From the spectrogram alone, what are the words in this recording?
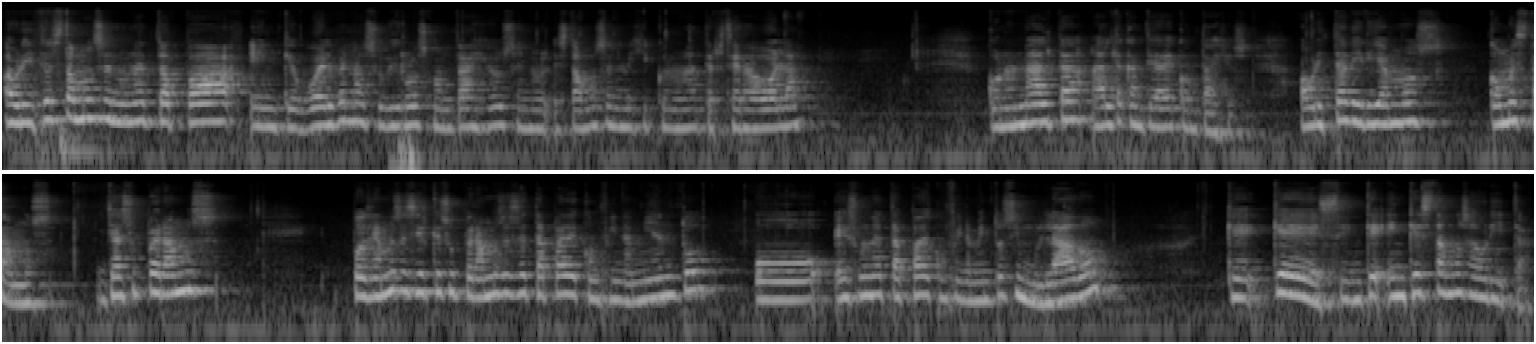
Ahorita estamos en una etapa en que vuelven a subir los contagios, estamos en México en una tercera ola, con una alta, alta cantidad de contagios. Ahorita diríamos, ¿cómo estamos? ¿Ya superamos, podríamos decir que superamos esa etapa de confinamiento o es una etapa de confinamiento simulado? ¿Qué, qué es? ¿En qué, ¿En qué estamos ahorita?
